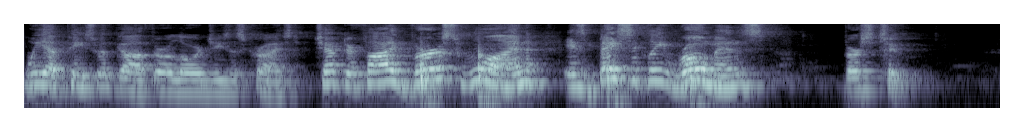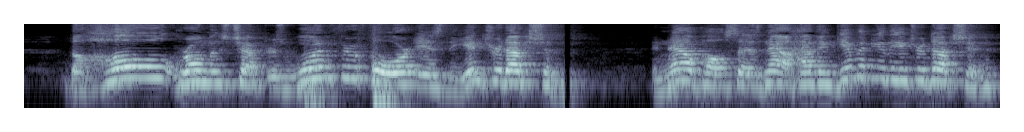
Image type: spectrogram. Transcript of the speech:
we have peace with God through our Lord Jesus Christ. Chapter 5, verse 1 is basically Romans, verse 2. The whole Romans chapters 1 through 4 is the introduction. And now Paul says, Now, having given you the introduction,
